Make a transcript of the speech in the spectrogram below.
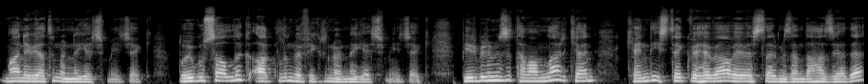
maneviyatın önüne geçmeyecek. Duygusallık aklın ve fikrin önüne geçmeyecek. Birbirimizi tamamlarken kendi istek ve heva ve heveslerimizden daha ziyade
